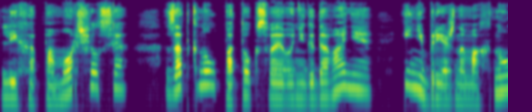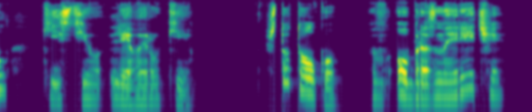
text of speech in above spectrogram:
Лихо поморщился, заткнул поток своего негодования и небрежно махнул кистью левой руки. Что толку в образной речи,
